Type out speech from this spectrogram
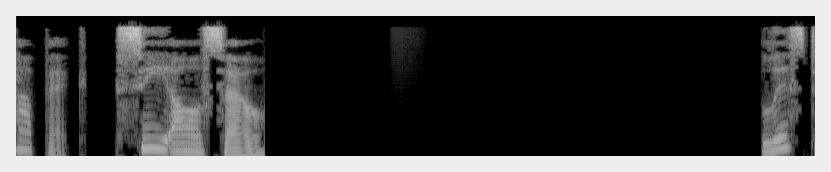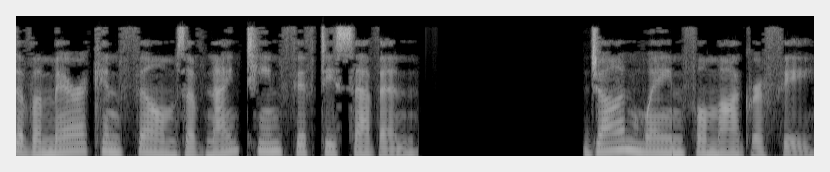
Topic. See also List of American films of 1957 John Wayne filmography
